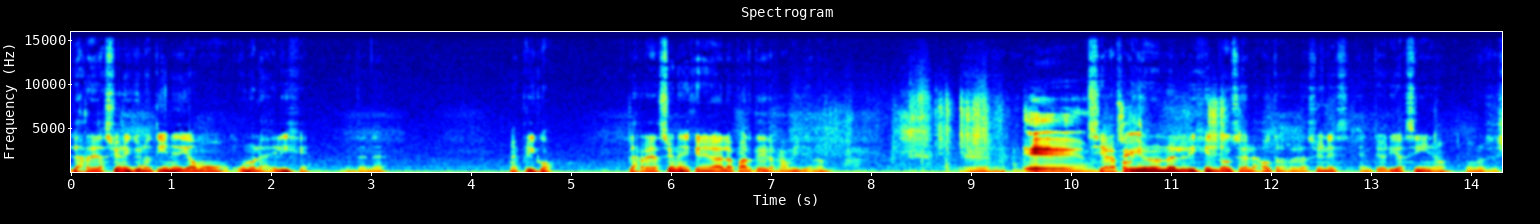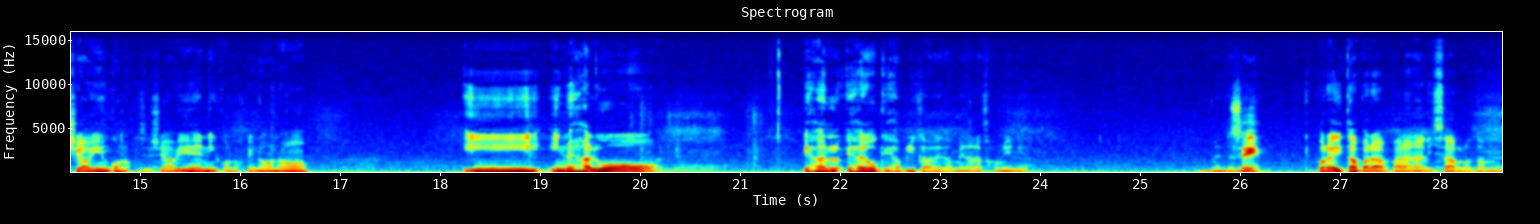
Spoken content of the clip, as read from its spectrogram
las relaciones que uno tiene, digamos, uno las elige. ¿Entendés? ¿Me explico? Las relaciones en general, aparte de la familia, ¿no? Eh, eh, si a la familia uno no le elige, entonces a las otras relaciones, en teoría sí, ¿no? Uno se lleva bien con los que se lleva bien y con los que no, no. Y, y no es algo, es algo. Es algo que es aplicable también a la familia. ¿Me entendés? Sí. Que por ahí está para, para analizarlo también.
